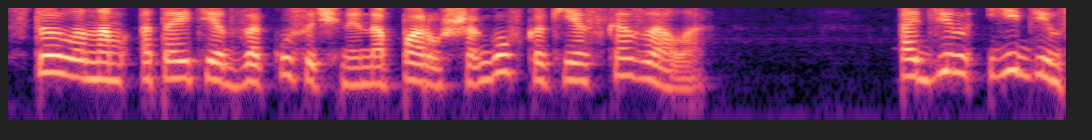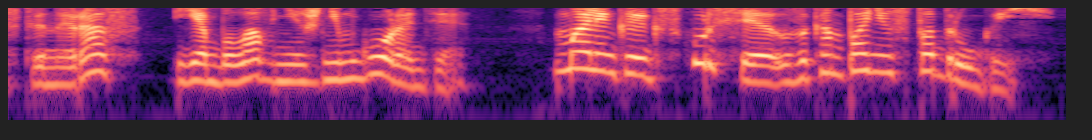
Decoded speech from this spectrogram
Стоило нам отойти от закусочной на пару шагов, как я сказала — один единственный раз я была в Нижнем городе. Маленькая экскурсия за компанию с подругой.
